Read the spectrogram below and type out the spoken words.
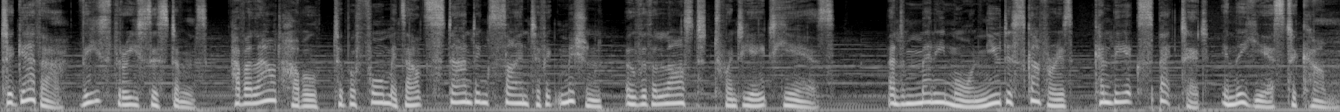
Together, these three systems have allowed Hubble to perform its outstanding scientific mission over the last 28 years and many more new discoveries can be expected in the years to come.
